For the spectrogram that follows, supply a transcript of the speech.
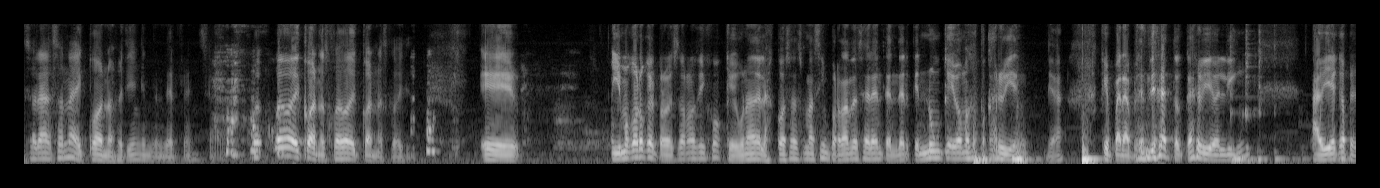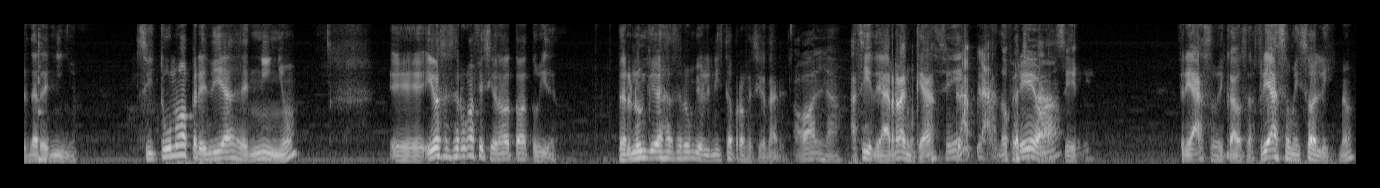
zona, zona, de conos, me tienen que entender. juego de conos, juego de conos. Eh, y me acuerdo que el profesor nos dijo que una de las cosas más importantes era entender que nunca íbamos a tocar bien, ¿ya? Que para aprender a tocar violín había que aprender de niño. Si tú no aprendías de niño, eh, ibas a ser un aficionado toda tu vida pero nunca ibas a ser un violinista profesional. Hola. Así, de arranque, ¿ah? ¿Sí? Frío, ¿ah? sí. Friazo mi causa, friazo mi soli, ¿no?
